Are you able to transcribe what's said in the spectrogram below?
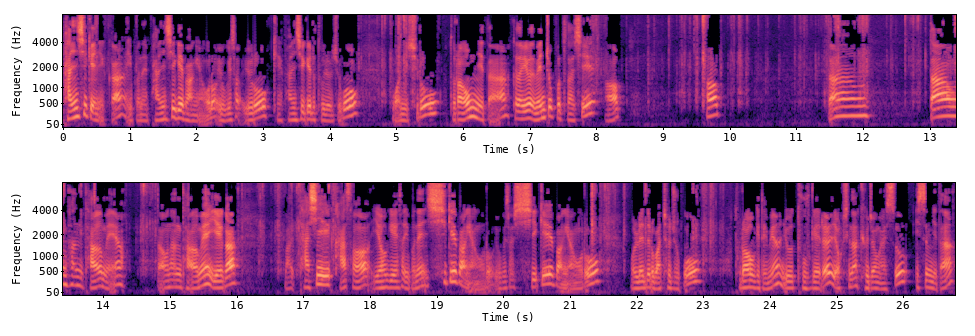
반시계니까 이번에 반시계 방향으로 여기서 이렇게 반시계를 돌려주고 원위치로 돌아옵니다. 그 다음에 이번 왼쪽부터 다시 up, up, down, down 한 다음에요. down 한 다음에 얘가 다시 가서 여기에서 이번엔 시계 방향으로 여기서 시계 방향으로 원래대로 맞춰주고 돌아오게 되면 이 두 개를 역시나 교정할 수 있습니다.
